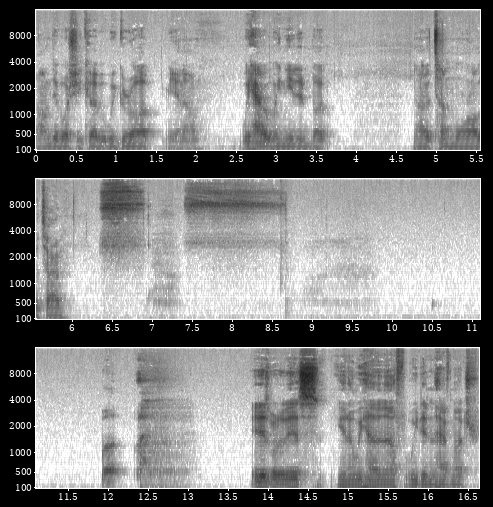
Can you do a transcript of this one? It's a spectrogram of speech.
Mom did what she could, but we grew up, you know, we had what we needed, but not a ton more all the time. But it is what it is. You know, we had enough, we didn't have much.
